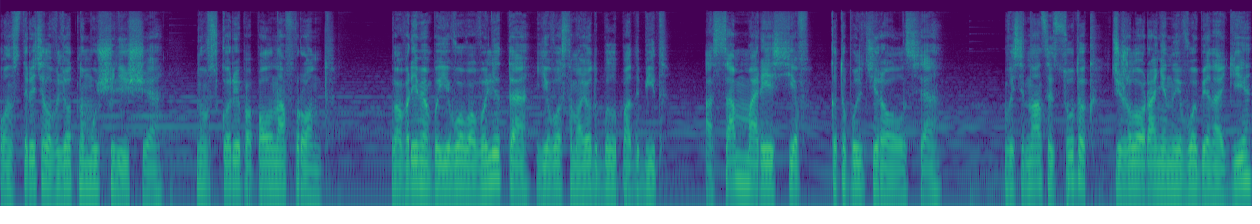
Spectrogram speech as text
он встретил в летном училище, но вскоре попал на фронт. Во время боевого вылета его самолет был подбит, а сам Моресьев катапультировался. 18 суток, тяжело раненый в обе ноги,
